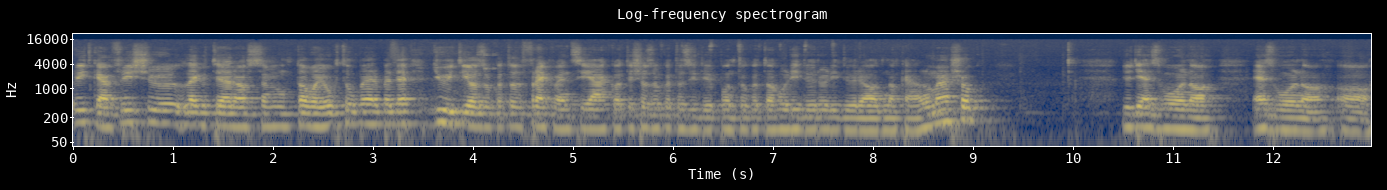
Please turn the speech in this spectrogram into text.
ritkán frissül, legutoljára azt hiszem tavaly októberben, de gyűjti azokat a frekvenciákat és azokat az időpontokat, ahol időről időre adnak állomások. Úgyhogy ez volna, ez volna a,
